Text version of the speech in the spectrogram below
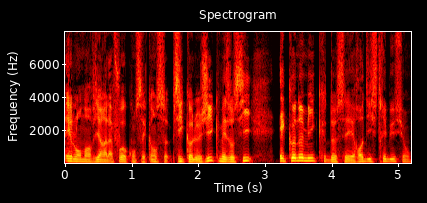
Et l'on en vient à la fois aux conséquences psychologiques, mais aussi économiques de ces redistributions.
